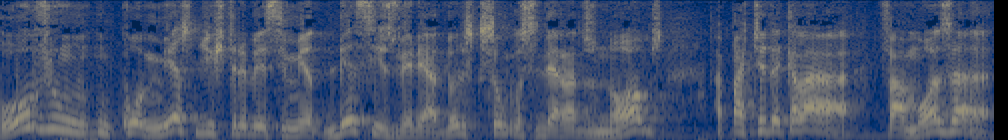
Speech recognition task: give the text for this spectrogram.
houve um, um, começo de estremecimento desses vereadores que são considerados novos a partir daquela famosa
